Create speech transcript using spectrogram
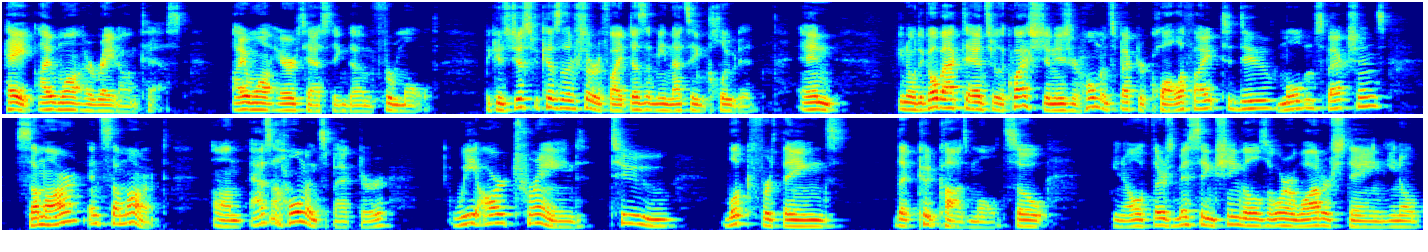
Hey, I want a radon test. I want air testing done for mold. Because just because they're certified doesn't mean that's included. And you know, to go back to answer the question, is your home inspector qualified to do mold inspections? Some are and some aren't. Um, as a home inspector, we are trained to look for things that could cause mold. So, you know, if there's missing shingles or a water stain, you know,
